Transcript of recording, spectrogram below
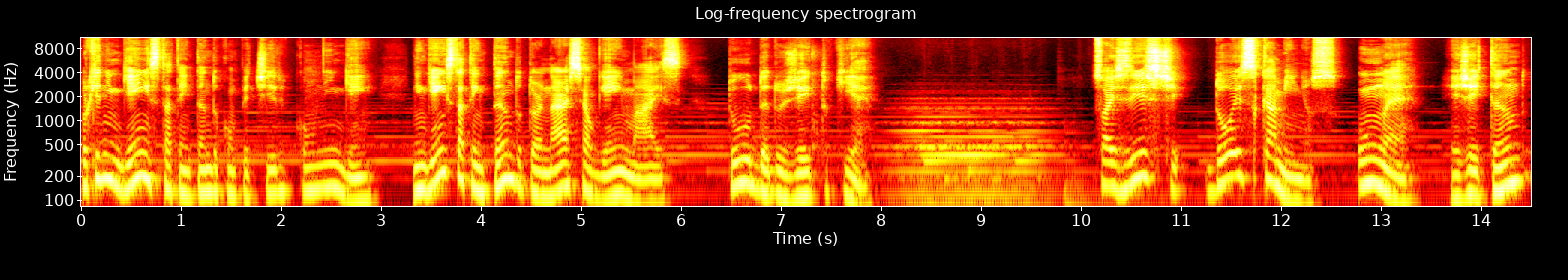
porque ninguém está tentando competir com ninguém. Ninguém está tentando tornar-se alguém mais. Tudo é do jeito que é. Só existe dois caminhos. Um é rejeitando,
